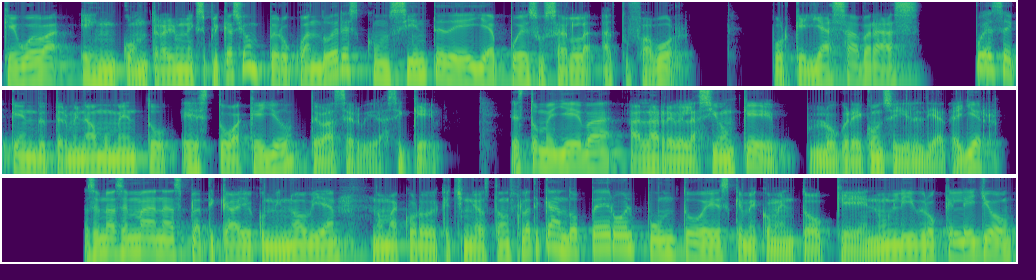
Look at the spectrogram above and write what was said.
qué hueva encontrar una explicación, pero cuando eres consciente de ella puedes usarla a tu favor, porque ya sabrás, pues, de que en determinado momento esto o aquello te va a servir. Así que esto me lleva a la revelación que logré conseguir el día de ayer. Hace unas semanas platicaba yo con mi novia, no me acuerdo de qué chingados estamos platicando, pero el punto es que me comentó que en un libro que leyó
